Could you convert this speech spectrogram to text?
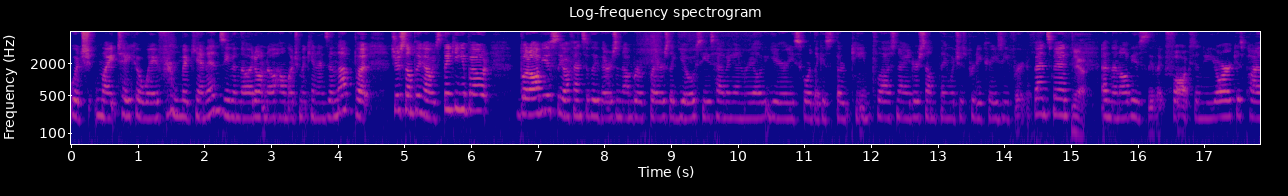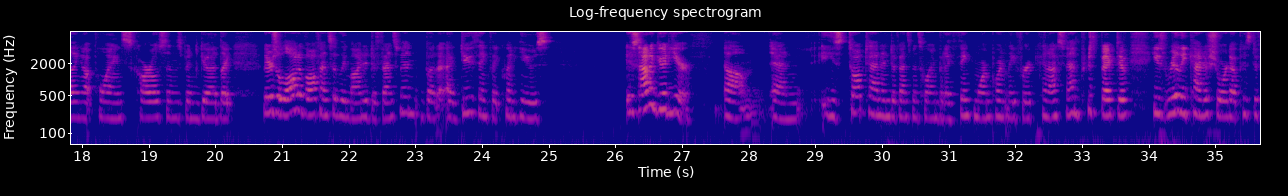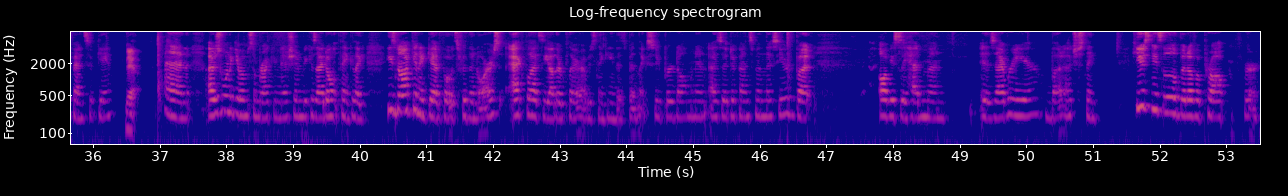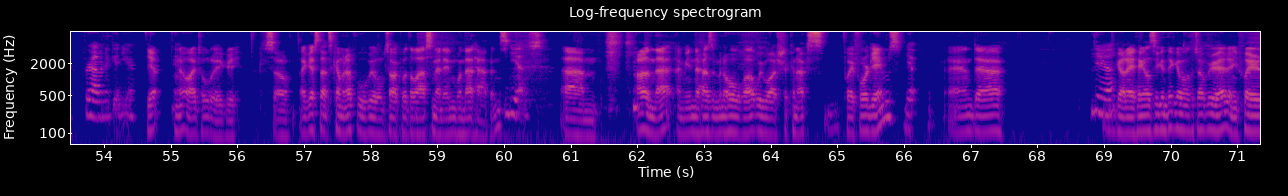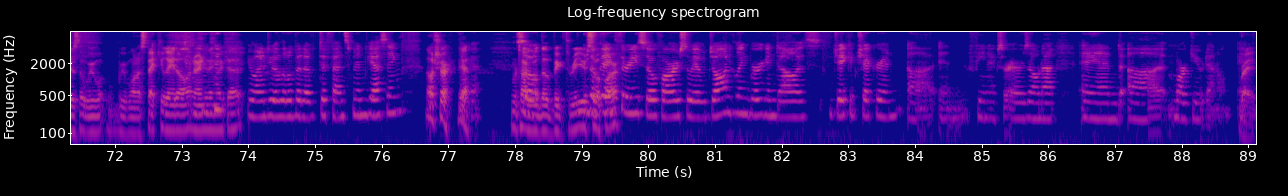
which might take away from MacKinnon's, even though I don't know how much MacKinnon's in that. But just something I was thinking about. But obviously, offensively, there's a number of players like Josi's having an unreal year. He scored like his 13th last night or something, which is pretty crazy for a defenseman. Yeah. And then obviously, like Fox in New York is piling up points. Carlson's been good. Like, there's a lot of offensively minded defensemen, but I I do think that Quinn Hughes has had a good year. Um, and he's top 10 in defenseman scoring, but I think more importantly, for a Canucks fan perspective, he's really kind of shored up his defensive game. Yeah. And I just want to give him some recognition because I don't think, like, he's not going to get votes for the Norris. Ekblad's the other player I was thinking that's been, like, super dominant as a defenseman this year, but obviously Hedman is every year, but I just think Hughes needs a little bit of a prop for, for having a good year. Yep. No, I totally agree. So I guess that's coming up. We'll be able to talk about the last men in when that happens. Yes. Um, other than that, I mean, there hasn't been a whole lot. We watched the Canucks play four games. Yep. And uh, Yeah. you got anything else you can think of off the top of your head? Any players that we we want to speculate on or anything like that? You want to do a little bit of defenseman guessing? Oh, sure. Yeah. Okay. We're talking So, about the big three or the so big far. three so far. So we have John Klingberg in Dallas, Jakob Chychrun uh, in Phoenix or Arizona, and uh, Mark Giordano in Right.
